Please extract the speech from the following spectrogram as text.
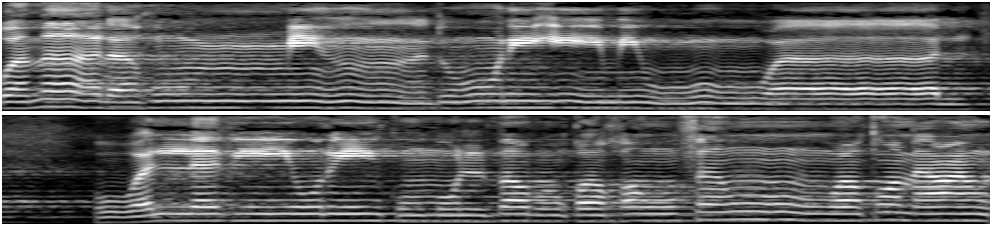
وما لهم من دونه من وال هو الذي يريكم البرق خوفا وطمعا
